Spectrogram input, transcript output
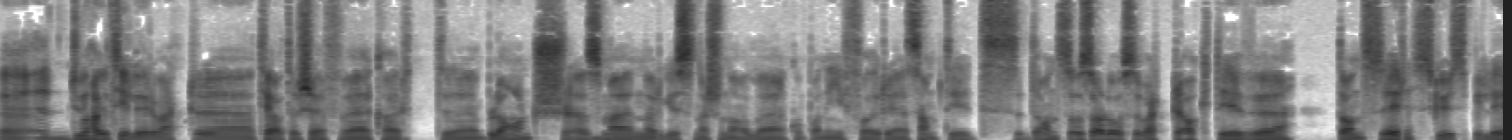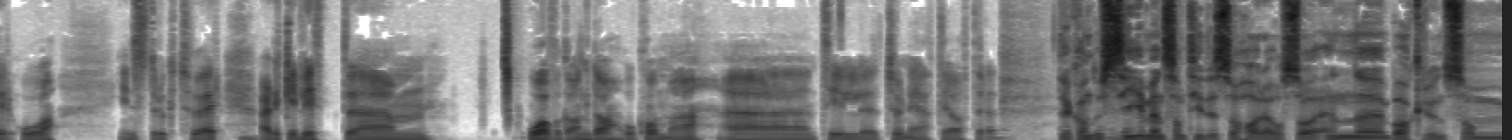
Uh, du har jo tidligere vært uh, teatersjef ved Carte Blanche, uh, som er Norges nasjonale kompani for samtidsdans. Og så har du også vært aktiv danser, skuespiller og instruktør. Mm. Er det ikke litt um, overgang da å komme til turnéteatret? Det kan du si, men samtidig så har jeg også en bakgrunn som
